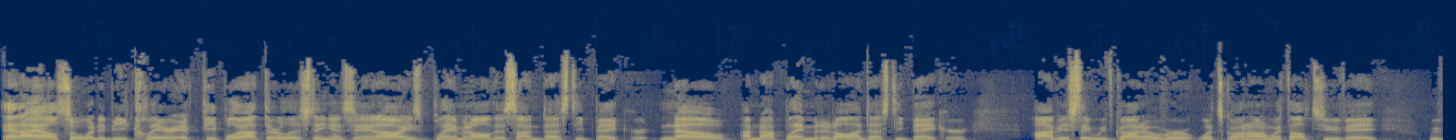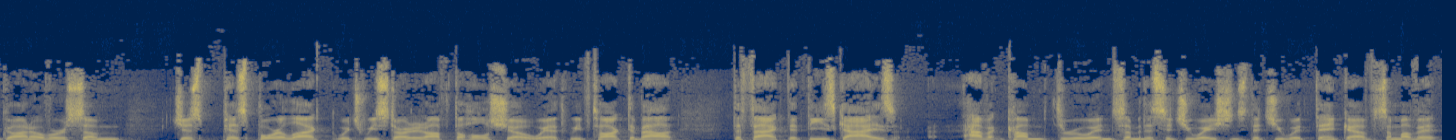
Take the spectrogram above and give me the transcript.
And I also want to be clear: if people out there listening and saying, "Oh, he's blaming all this on Dusty Baker," no, I'm not blaming it all on Dusty Baker. Obviously, we've gone over what's going on with Altuve. We've gone over some just piss poor luck, which we started off the whole show with. We've talked about the fact that these guys haven't come through in some of the situations that you would think of. Some of it,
